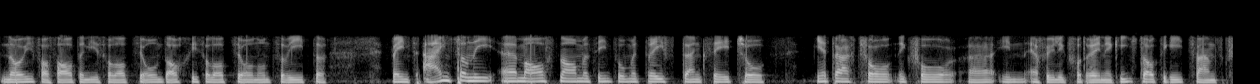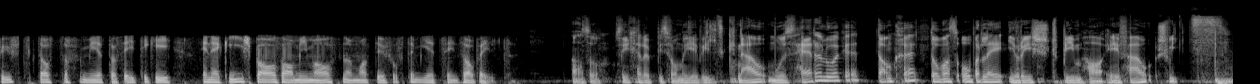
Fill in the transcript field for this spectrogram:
neue Fassadenisolation, Dachisolation und so weiter. Wenn es einzelne äh, Massnahmen sind, die man trifft, dann sieht schon Mietrechtsverordnung vor äh, in Erfüllung von der Energiestrategie 2050, dass der Vermieter solche energiesparsame Massnahmen auf den Mietzins abwälzen. Also sicher etwas, wo man jeweils genau muss heranschauen muss. Danke, Thomas Oberle, Jurist beim HEV Schweiz.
